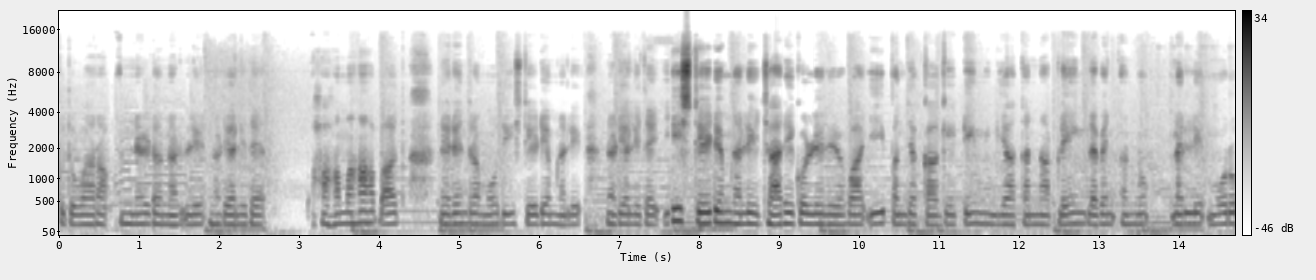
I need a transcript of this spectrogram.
ಬುಧವಾರ ಹನ್ನೆರಡರಲ್ಲಿ ನಡೆಯಲಿದೆ. ಅಹಮಹಾಬಾದ್ ನರೇಂದ್ರ ಮೋದಿ ಸ್ಟೇಡಿಯಂನಲ್ಲಿ ನಡೆಯಲಿದೆ. ಈ ಸ್ಟೇಡಿಯಂನಲ್ಲಿ ಜಾರಿಗೊಳ್ಳಲಿರುವ ಈ ಪಂದ್ಯಕ್ಕಾಗಿ ಟೀಮ್ ಇಂಡಿಯಾ ತನ್ನ ಪ್ಲೇಯಿಂಗ್ ಲೆವೆನ್ ಅನ್ನು ನಲ್ಲಿ ಮೂರು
